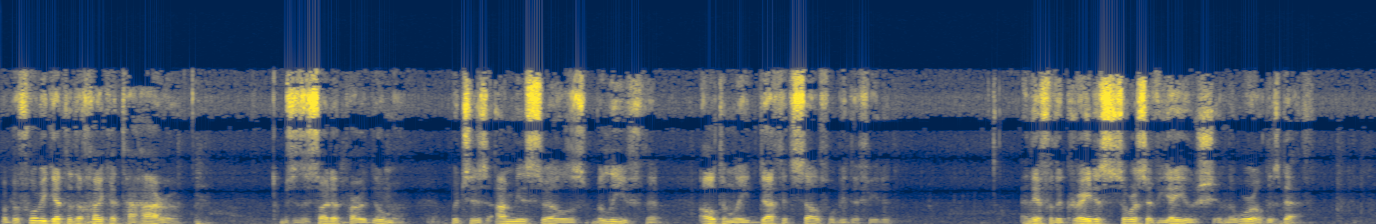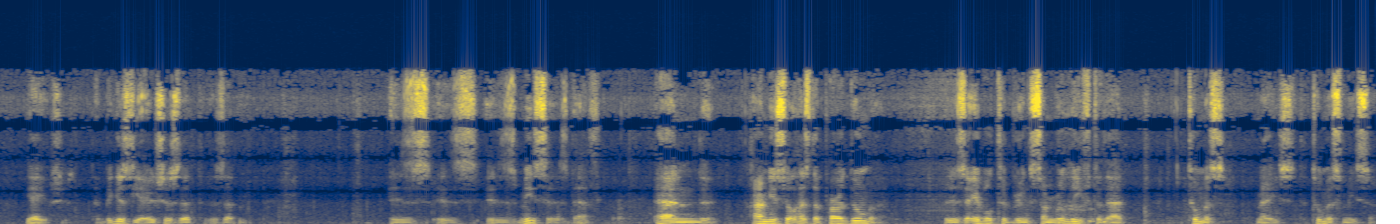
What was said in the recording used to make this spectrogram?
But before we get to the Chayka Tahara, which is the side of Paraduma, which is Am Yisrael's belief that ultimately death itself will be defeated, and therefore the greatest source of Yeush in the world is death. Yeush, the biggest Yeush is that is that is is is Misa, is death, and Am Yisrael has the Paraduma that is able to bring some relief to that Tumas Mace, the Tumas Misa.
